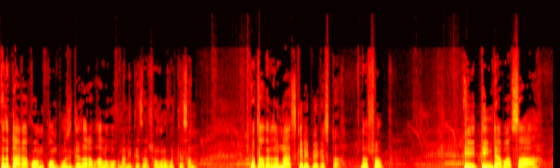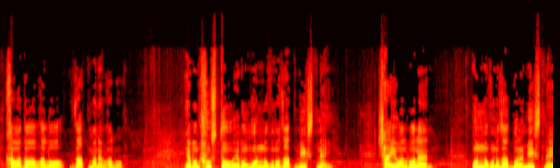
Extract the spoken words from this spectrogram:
যাদের টাকা কম কম পুঁজিতে যারা ভালো বকনা নিতে চান, সংগ্রহ করতে চান। তো তাদের জন্য আজকের এই প্যাকেজটা। দর্শক, এই তিনটা বাচ্চা খাওয়া দাওয়া ভালো, জাত মানে ভালো। এবং সুস্থ, এবং অন্য কোনো জাত মিক্সড নেই। শাহিওয়াল বলেন, অন্য কোনো জাত বলেন মিক্সড নেই।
